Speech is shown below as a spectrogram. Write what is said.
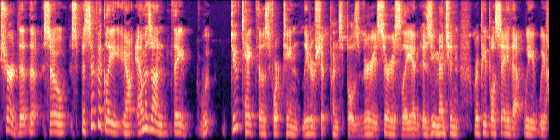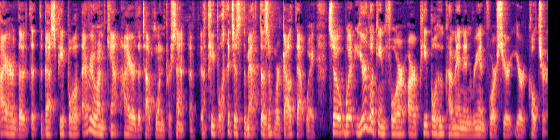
Sure. The, the, so specifically, you know, Amazon they w- do take those 14 leadership principles very seriously. And as you mentioned, where people say that we we hire the the, the best people, everyone can't hire the top one percent of, of, people. It just the math doesn't work out that way. So what you're looking for are people who come in and reinforce your your culture.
